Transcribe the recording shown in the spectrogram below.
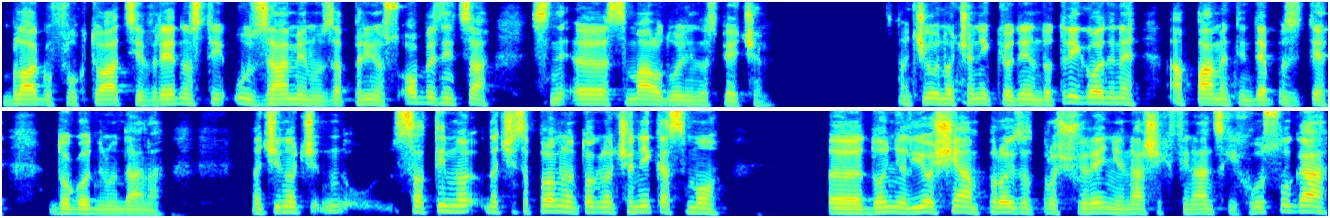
blago fluktuacije vrijednosti u zamjenu za prinos obveznica s, e, s malo duljim dospjećem. Znači u novčanik je od 1 do 3 godine, a pametni depozit je do godinu dana. Znači, sa, tim, znači sa promjenom tog novčanika smo e, donijeli još jedan proizvod proširenja naših financijskih usluga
